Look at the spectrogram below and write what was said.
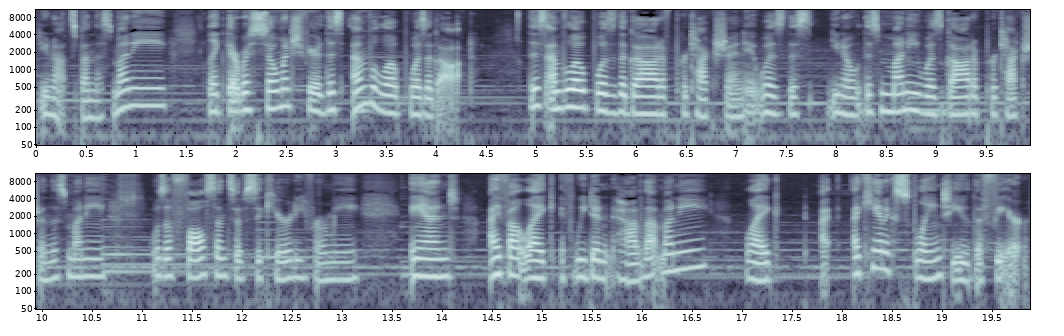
do not spend this money. Like, there was so much fear. This envelope was a God. This envelope was the God of protection. It was this, you know, this money was God of protection. This money was a false sense of security for me. And I felt like if we didn't have that money, like I, I can't explain to you the fear.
